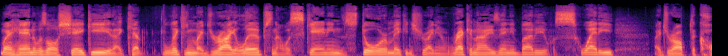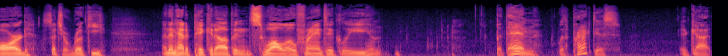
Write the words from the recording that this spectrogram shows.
my hand was all shaky and I kept licking my dry lips and I was scanning the store, making sure I didn't recognize anybody. It was sweaty. I dropped the card, such a rookie, and then had to pick it up and swallow frantically. And... But then, with practice, it got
